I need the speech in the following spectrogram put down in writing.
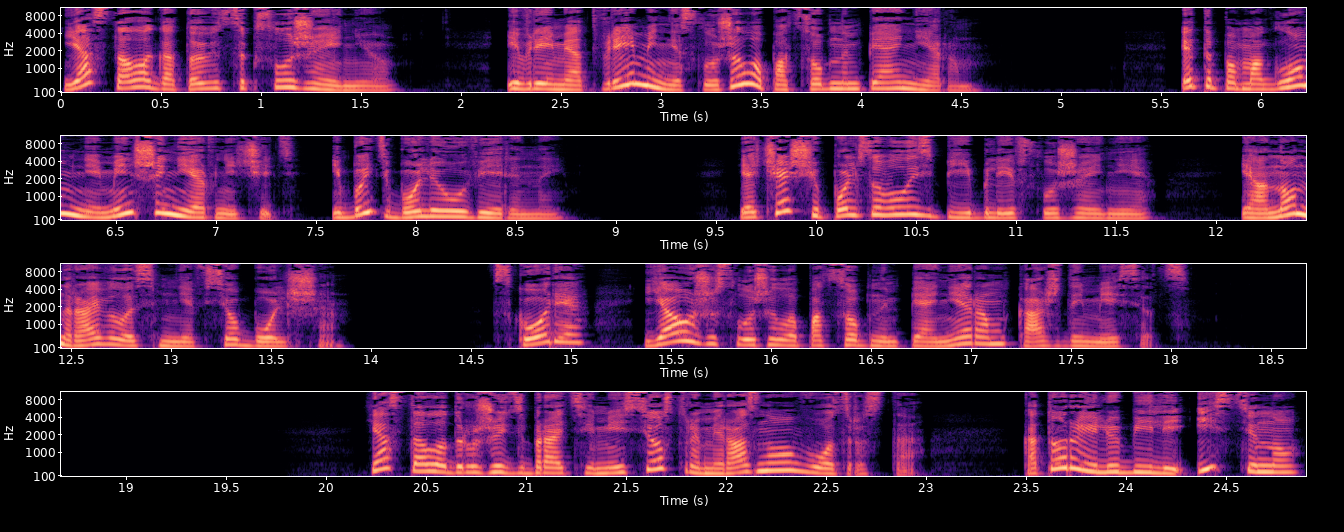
я стала готовиться к служению и время от времени служила подсобным пионером. Это помогло мне меньше нервничать и быть более уверенной. Я чаще пользовалась Библией в служении, и оно нравилось мне все больше. Вскоре я уже служила подсобным пионером каждый месяц. Я стала дружить с братьями и сестрами разного возраста, которые любили истину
